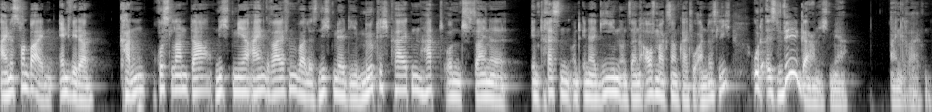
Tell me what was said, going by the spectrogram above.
eines von beiden. Entweder kann Russland da nicht mehr eingreifen, weil es nicht mehr die Möglichkeiten hat und seine Interessen und Energien und seine Aufmerksamkeit woanders liegt, oder es will gar nicht mehr eingreifen.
